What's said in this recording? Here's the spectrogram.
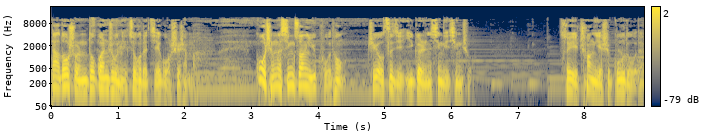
大多数人都关注你最后的结果是什么，过程的辛酸与苦痛，只有自己一个人心里清楚。所以创业是孤独的，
